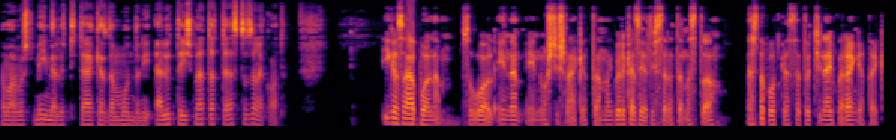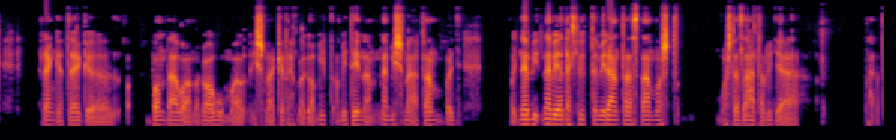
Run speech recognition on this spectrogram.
Na már most még mielőtt itt elkezdem mondani, előtte ismertette ezt a zenekart? Igazából nem. Szóval én, nem, én most ismerkedtem meg velük, ezért is szeretem ezt a, ezt a podcastet, hogy csináljuk, mert rengeteg, rengeteg bandával, meg albummal ismerkedek meg, amit, amit én nem, nem ismertem, vagy, vagy nem, nem érdeklődtem iránta, aztán most, most ezáltal ugye hát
